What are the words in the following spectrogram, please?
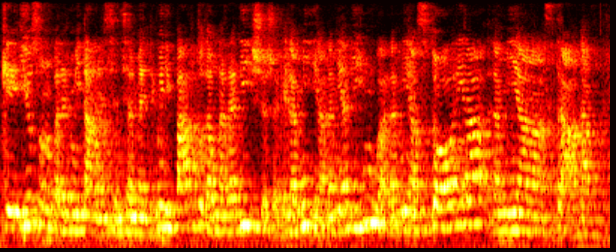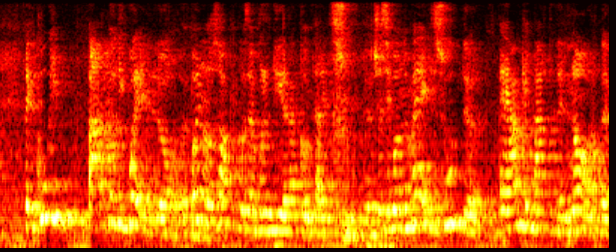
che io sono palermitana essenzialmente, quindi parto da una radice, cioè che è la mia, la mia lingua, la mia storia, la mia strada. Per cui parlo di quello, poi non lo so che cosa vuol dire raccontare il sud, cioè secondo me il sud è anche parte del nord,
